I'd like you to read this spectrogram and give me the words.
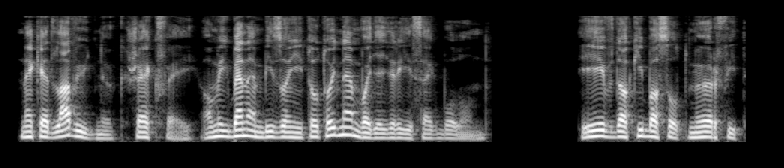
Neked lavügynök, segfej, amíg be nem bizonyított, hogy nem vagy egy részeg bolond. Hívd a kibaszott Murphyt,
